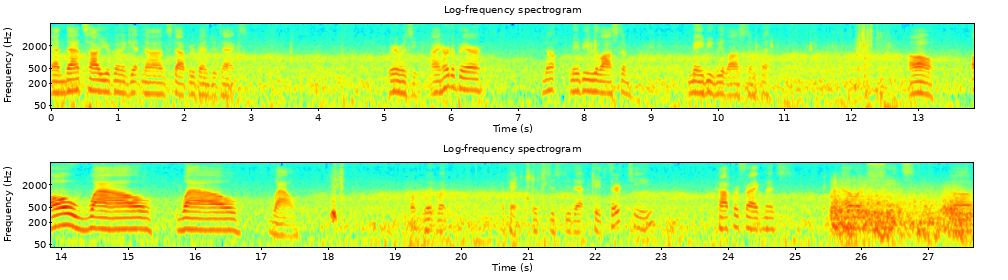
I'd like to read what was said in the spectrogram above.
and that's how you're going to get non-stop revenge attacks where was he i heard a bear no maybe we lost him maybe we lost him. oh. Oh, wow. Wow. Wow. Oh, wait, what? Okay, let's just do that. Okay, 13 copper fragments, alloy sheets. Um,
